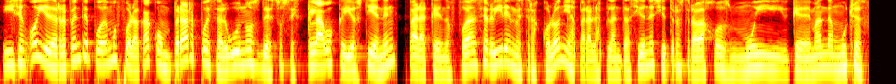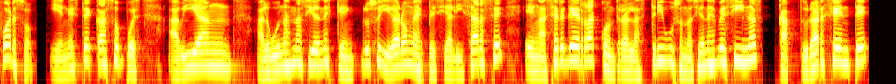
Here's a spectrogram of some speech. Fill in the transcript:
Y dicen, oye, de repente podemos por acá comprar pues algunos de estos esclavos que ellos tienen para que nos puedan servir en nuestras colonias para las plantaciones y otros trabajos muy que demandan mucho esfuerzo. Y en este caso pues habían algunas naciones que incluso llegaron a especializarse en hacer guerra contra las tribus o naciones vecinas, capturar gente,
